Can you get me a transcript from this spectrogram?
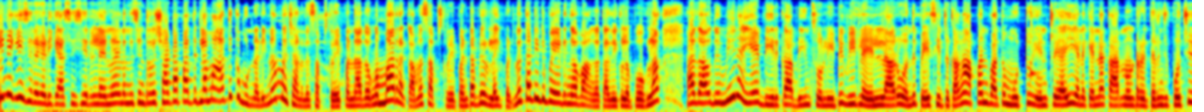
இன்னைக்கு சிறகடிக்க அசை சீரியல் என்ன நடந்துச்சுன்றத ஷார்ட்டா பார்த்துடலாமா? அதுக்கு முன்னாடி நம்ம சேனலை சப்ஸ்கிரைப் பண்ணாதவங்க மறக்காம சப்ஸ்கிரைப் பண்ணிட்டு அப்படியே ஒரு லைக் பட்டனை தட்டிட்டு போயிடுங்க. வாங்க கதைக்குள்ள போகலாம். அதாவது மீனா ஏன் இப்படி இருக்கா அப்படின்னு சொல்லிட்டு வீட்டில் எல்லாரும் வந்து பேசிட்டு இருக்காங்க. அப்பன்னு பார்த்து முத்து என்ட்ரி ஆகி எனக்கு என்ன காரணம்ன்றது தெரிஞ்சு போச்சு.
